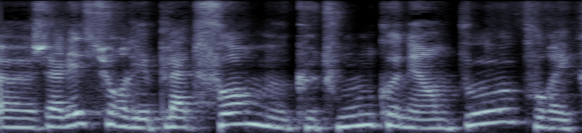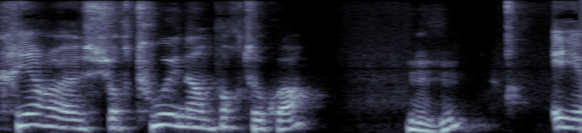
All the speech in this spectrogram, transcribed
euh, j'allais sur les plateformes que tout le monde connaît un peu pour écrire sur tout et n'importe quoi. Mhm. Et,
